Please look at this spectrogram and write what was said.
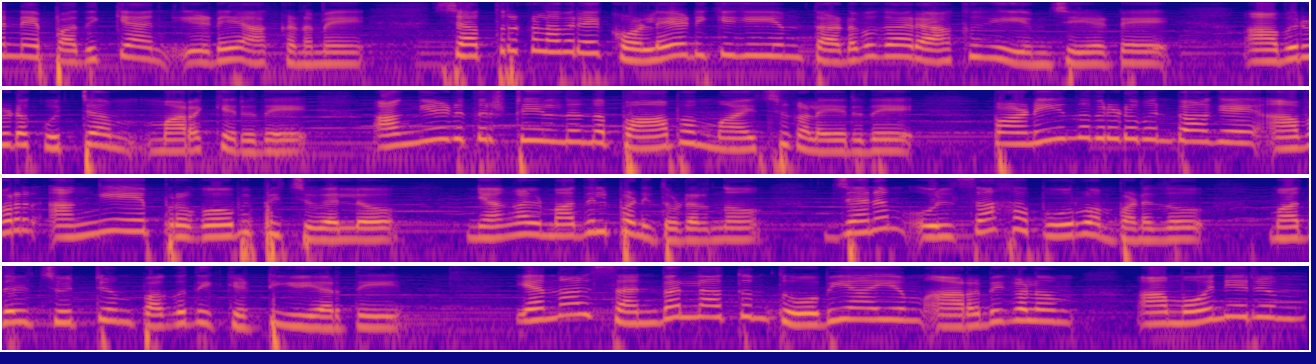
തന്നെ പതിക്കാൻ ഇടയാക്കണമേ. ശത്രുക്കൾ അവരെ കൊള്ളയടിക്കുകയും തടവുകാരാക്കുകയും ചെയ്യട്ടെ. അവരുടെ കുറ്റം മറയ്ക്കരുതേ. അങ്ങയുടെ ദൃഷ്ടിയിൽ നിന്ന് പാപം മായ്ച്ചു കളയരുതേ പണിയുന്നവരുടെ മുൻപാകെ അവർ അങ്ങയെ പ്രകോപിപ്പിച്ചുവല്ലോ. ഞങ്ങൾ മതിൽ പണി തുടർന്നു. ജനം ഉത്സാഹപൂർവം പണിതു. മതിൽ ചുറ്റും പകുതി കെട്ടിയുയർത്തി. എന്നാൽ സൻബല്ലാത്തും തോബിയായും അറബികളും അമോന്യരും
